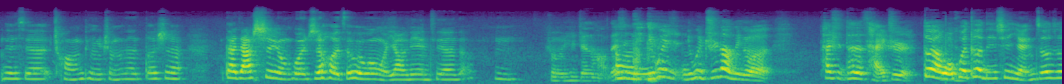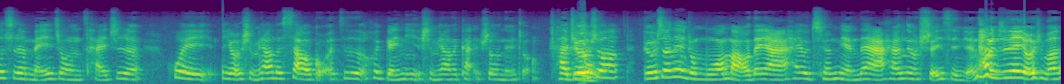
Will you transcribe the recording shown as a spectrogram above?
那些床品什么的，都是大家试用过之后就会问我要链接的。嗯，说明是真的好，但是你你会你会知道那个，它是它的材质。对啊，我会特地去研究，就是每一种材质会有什么样的效果，就是会给你什么样的感受那种。比还有这种，如说，比如说那种磨毛的呀，还有全棉的呀，还有那种水洗棉，它们之间有什么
